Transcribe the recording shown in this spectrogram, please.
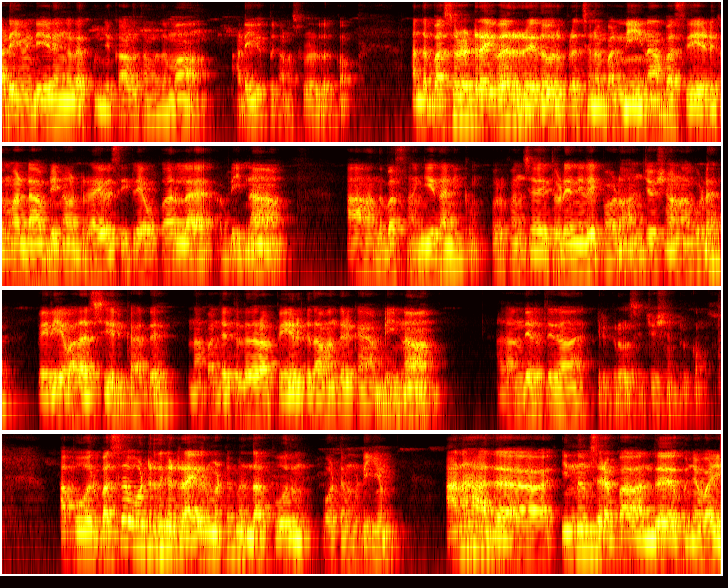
அடைய வேண்டிய இடங்களை கொஞ்சம் காலதாமதமாக அடைகிறதுக்கான சூழல் இருக்கும். அந்த பஸ்ஸோட டிரைவர் ஏதோ ஒரு பிரச்சனை பண்ணி நான் பஸ்ஸே எடுக்க மாட்டேன் அப்படின்னு ஒரு டிரைவர் சீட்லேயே உட்காரல அப்படின்னா அந்த பஸ் அங்கேயே தான் நிற்கும். ஒரு பஞ்சாயத்துடைய நிலைப்பாடும் அஞ்சு வருஷம் ஆனால் கூட பெரிய வளர்ச்சி இருக்காது. நான் பஞ்சாயத்தில் பேருக்கு தான் வந்திருக்கேன் அப்படின்னா அது அந்த இடத்துல தான் இருக்கிற ஒரு சுச்சுவேஷன் இருக்கும். அப்போது ஒரு பஸ்ஸை ஓட்டுறதுக்கு டிரைவர் மட்டும் இருந்தால் போதும் ஓட்ட முடியும். ஆனால் அதை இன்னும் சிறப்பாக வந்து கொஞ்சம் வழி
